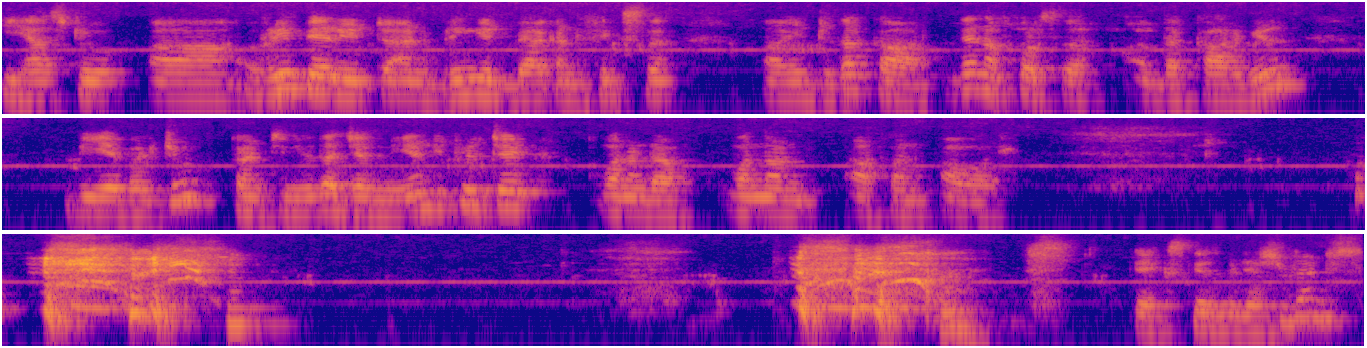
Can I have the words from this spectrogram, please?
he has to uh, repair it and bring it back and fix uh, into the car. Then of course uh, the car will be able to continue the journey and it will take one and a half, one and half an hour. Excuse me, dear students.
